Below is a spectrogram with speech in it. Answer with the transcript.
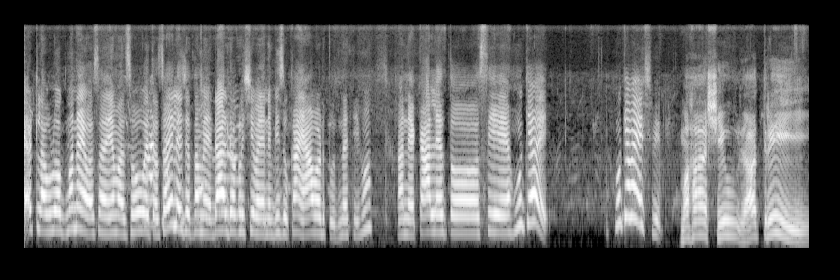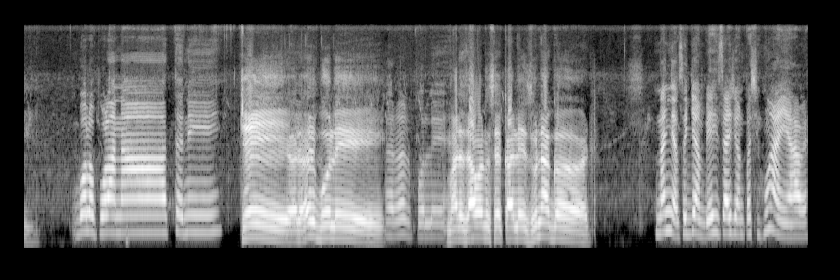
આટલા વ્લોગ બનાવ્યા છે એમાં જોવું તો જોઈ લેજો તમે. દાળ ઢોકળી સિવાય એને બીજું કાંઈ આવડતું જ નથી હું. અને કાલે તો છે શું કહેવાય? શું કહેવાય અશ્વિન? મહાશિવરાત્રી. બોલો ભોળાનાથની. જય હર હર બોલે. હરર બોલે. મારે જવાનું છે કાલે જુનાગઢ. નાન્યા જગ્યામાં બેસી જાય છે અને પછી હું અહીંયા આવે?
